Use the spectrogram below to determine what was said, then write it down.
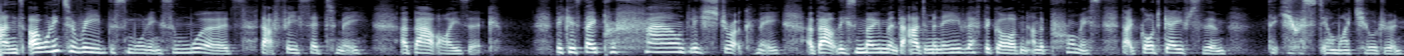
and I wanted to read this morning some words that Fee said to me about Isaac, because they profoundly struck me about this moment that Adam and Eve left the garden and the promise that God gave to them that you are still my children,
